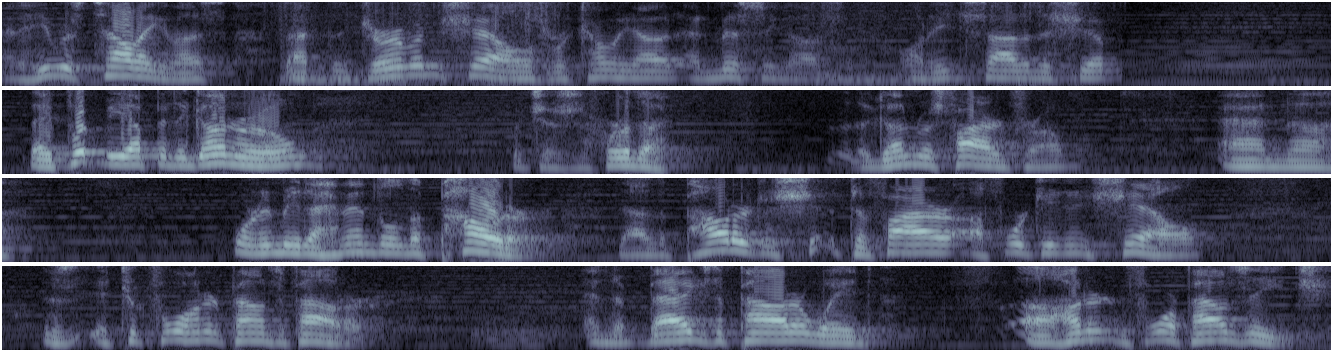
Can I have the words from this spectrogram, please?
and he was telling us that the German shells were coming out and missing us on each side of the ship. They put me up in the gun room, which is where the, the gun was fired from, and uh, wanted me to handle the powder. Now, the powder to, to fire a 14 inch shell, is, it took 400 pounds of powder. And the bags of powder weighed 104 pounds each.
